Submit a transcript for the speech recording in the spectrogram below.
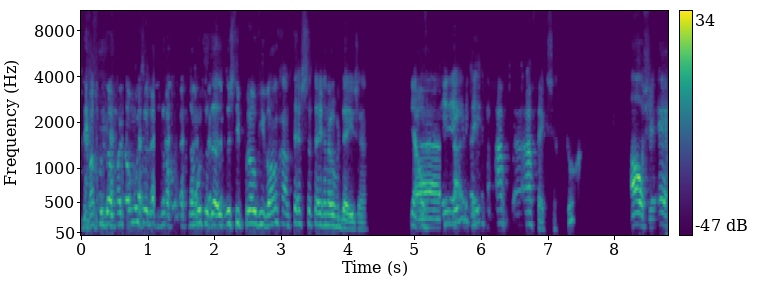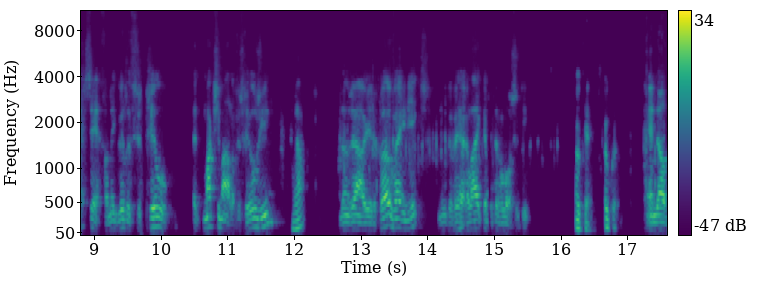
maar goed, dan, maar dan moeten we, dus, dan moeten we dus die Pro V1 gaan testen tegenover deze. Ja, of uh, in één Afex, zeg toch? Als je echt zegt van ik wil het verschil, het maximale verschil zien, ja. Dan zou je de Pro 1X moeten vergelijken met de Velocity. Oké, okay, oké. Okay. En dan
